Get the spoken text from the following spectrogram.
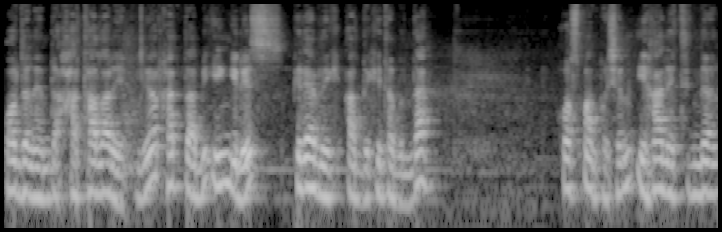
o dönemde hatalar yapılıyor. Hatta bir İngiliz Plevnik adlı kitabında Osman Paşa'nın ihanetinden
